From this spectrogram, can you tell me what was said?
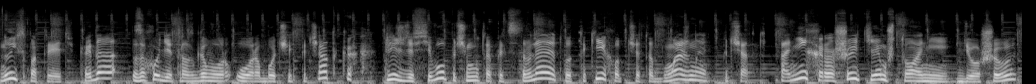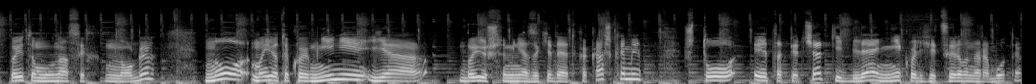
ну и смотреть. Когда заходит разговор о рабочих перчатках, прежде всего почему-то представляют вот таких вот что-то бумажные перчатки. Они хороши тем, что они дешевы, поэтому у нас их много. Но мое такое мнение, я боюсь, что меня закидают какашками, что это перчатки для неквалифицированной работы.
